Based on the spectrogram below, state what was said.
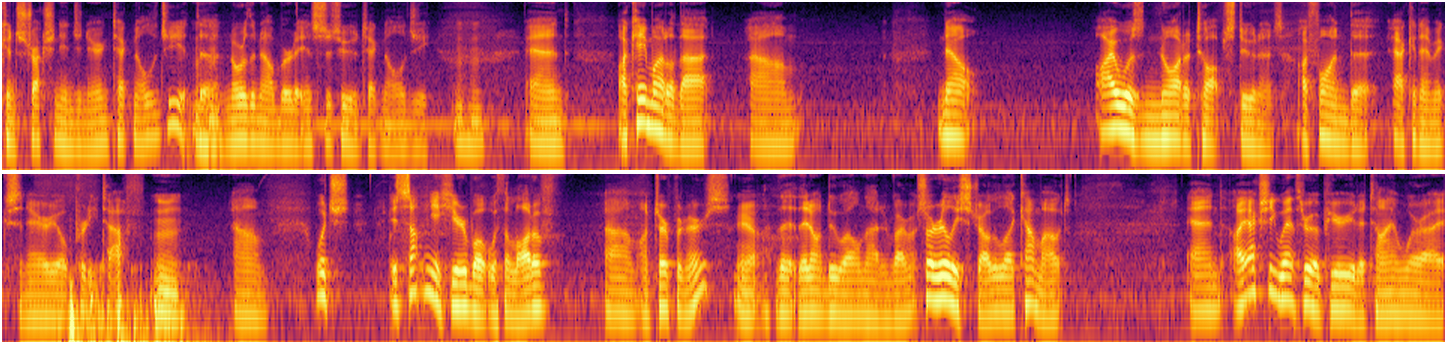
construction engineering technology at the Mhm. Northern Alberta Institute of Technology. Mm-hmm. And I came out of that. Um, now, I was not a top student. I find the academic scenario pretty tough, Mm. um, which is something you hear about with a lot of um, entrepreneurs. Yeah. They, they don't do well in that environment. So I really struggled. I come out. And I actually went through a period of time where I,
